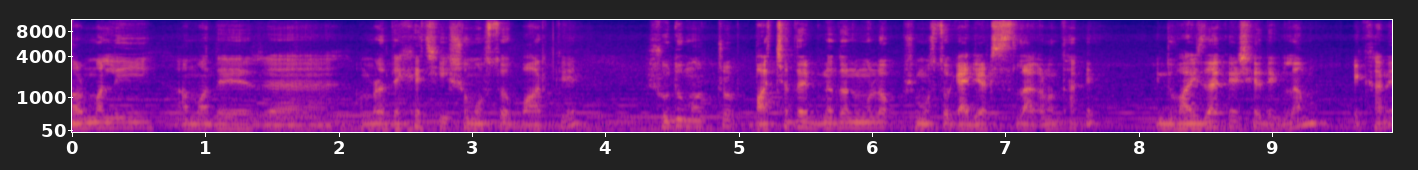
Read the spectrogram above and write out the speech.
নর্মালি আমাদের আমরা দেখেছি সমস্ত পার্কে শুধুমাত্র বাচ্চাদের বিনোদনমূলক সমস্ত গ্যাজেটস লাগানো থাকে। কিন্তু ভাইজাকে এসে দেখলাম, এখানে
